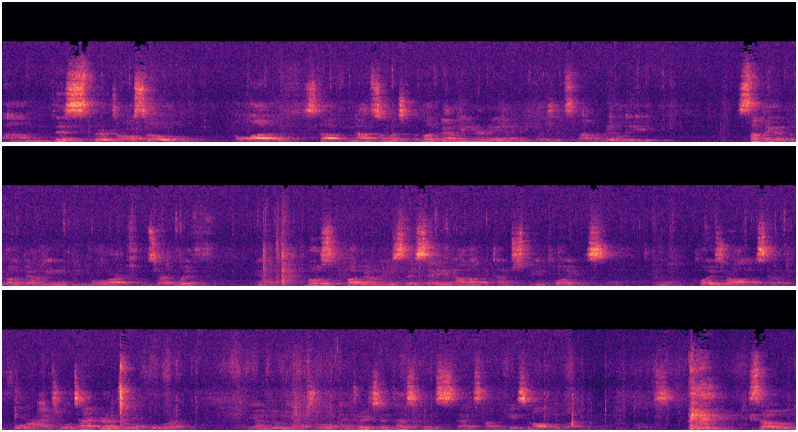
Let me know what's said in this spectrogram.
Um, this, there's also a lot of stuff, not so much in the bug bounty area because it's not really something that the bug bounty people are concerned with. You know, most bug bounties, they say you're not allowed to touch the employees. And employees are all allowed to go for actual attackers or for, you know, doing actual penetration assessments. That's not the case at all. We allow them employees. So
